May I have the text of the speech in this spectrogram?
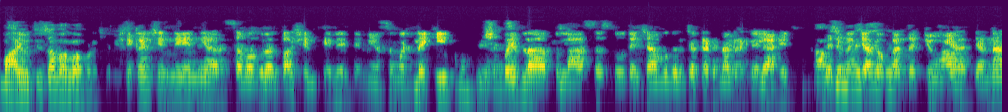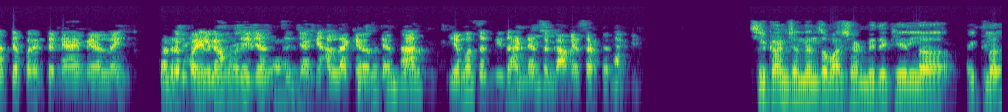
महायुतीचा भगवा पडतो. श्रीकांत शिंदे यांनी आज सभागृहात भाषण केले. त्यांनी असं म्हटलंय की मुंबई ब्लास्ट असतो त्याच्या अगोदरच्या घटना घडलेल्या आहेत. त्याच्यामध्ये ज्या लोकांचा जीव गेला त्यांना अद्यापर्यंत न्याय मिळाला नाही. मात्र पहिलगाममध्ये ज्या ज्यांनी हल्ला केला त्यांना यमसदनी धाडण्याचं काम या सरकारने केलं श्रीकांत शिंदेचं भाषण मी देखील ऐकलं.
